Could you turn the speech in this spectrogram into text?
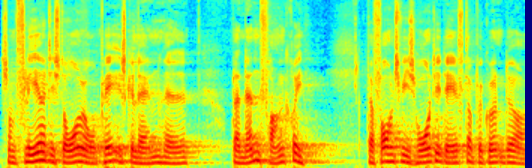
som flere af de store europæiske lande havde. Blandt andet Frankrig, der forholdsvis hurtigt efter begyndte at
